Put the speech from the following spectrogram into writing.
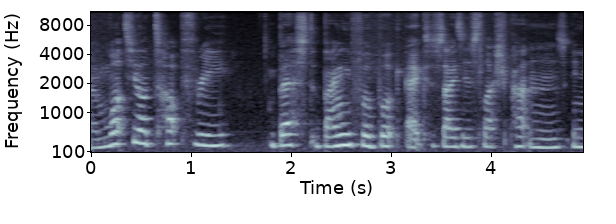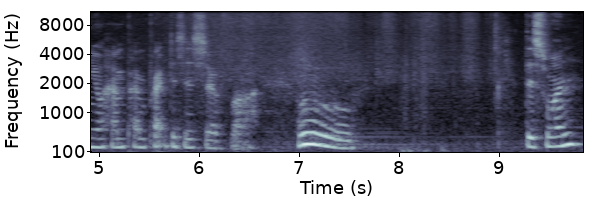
Um, what's your top three best bang for buck exercises slash patterns in your handpan practices so far? Ooh. This one.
